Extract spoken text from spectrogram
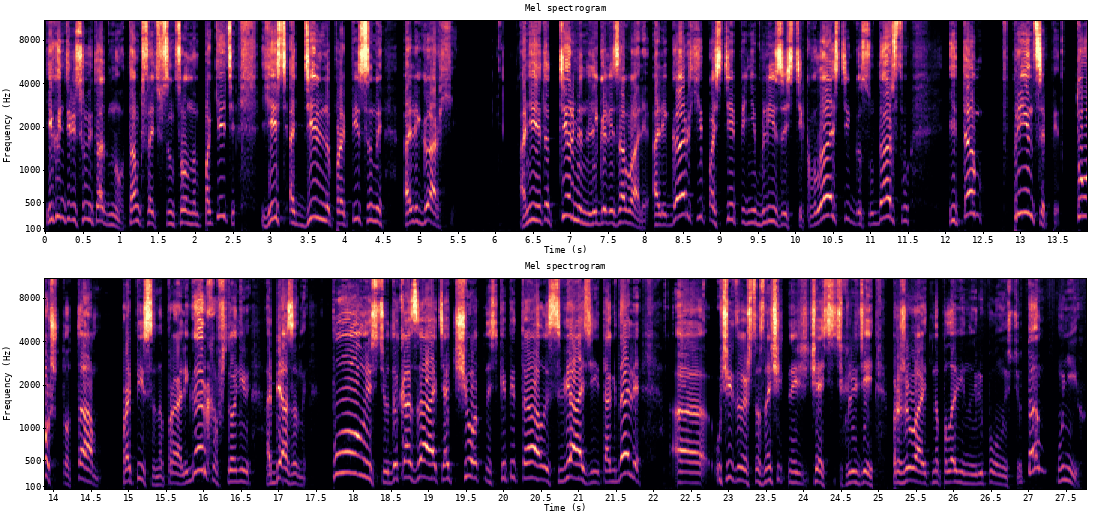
Их интересует одно. Там, кстати, в санкционном пакете есть отдельно прописаны олигархи. Они этот термин легализовали. Олигархи по степени близости к власти, к государству. И там, в принципе, то, что там прописано про олигархов, что они обязаны полностью доказать отчетность, капиталы, связи и так далее, э, учитывая, что значительная часть этих людей проживает наполовину или полностью там, у них,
